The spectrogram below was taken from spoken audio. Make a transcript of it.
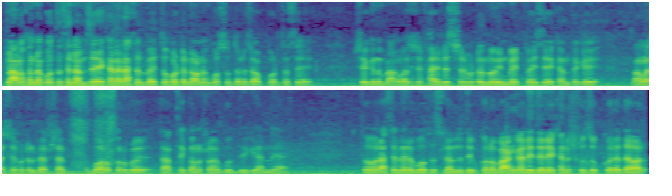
একটু আলোচনা করতেছিলাম যে এখানে রাসেল ভাই তো হোটেলে অনেক বছর ধরে জব করতেছে সে কিন্তু বাংলাদেশে ফাইভ স্টার হোটেলও ইনভাইট পাইছে এখান থেকে বাংলাদেশের হোটেল ব্যবসা বড় করবে তার থেকে অনেক সময় বুদ্ধি জ্ঞান নেয়। তো রাসেল ভাইয়ের বলতেছিলাম যদি কোনো বাঙালিদের এখানে সুযোগ করে দেওয়ার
